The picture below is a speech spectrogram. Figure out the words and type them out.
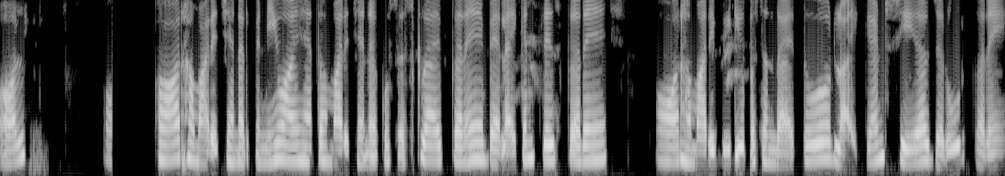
all और हमारे चैनल पे न्यू आए हैं तो हमारे चैनल को सब्सक्राइब करें बेल आइकन प्रेस करें। और हमारी वीडियो पसंद आए तो लाइक एंड शेयर ज़रूर करें।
